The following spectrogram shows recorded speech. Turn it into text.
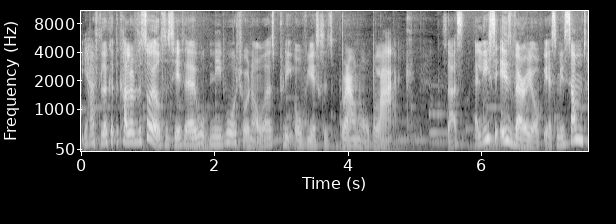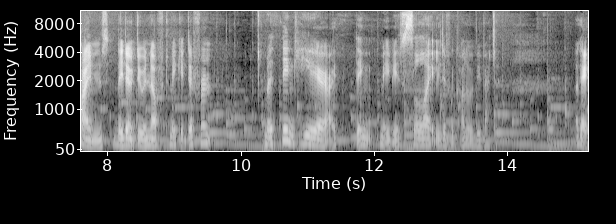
You have to look at the colour of the soil to see if they need water or not. Well, that's pretty obvious because it's brown or black. So that's, at least it is very obvious. I mean, sometimes they don't do enough to make it different. But I think here, I think maybe a slightly different colour would be better. Okay,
